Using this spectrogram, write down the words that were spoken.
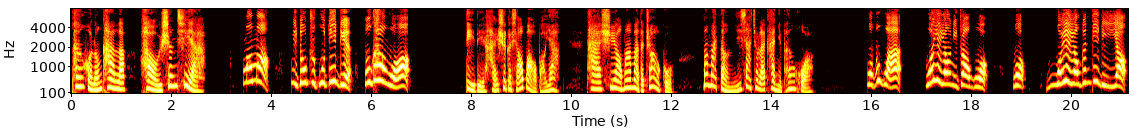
喷火龙看了，好生气呀！妈妈，你都只顾弟弟，不看我。弟弟还是个小宝宝呀，他需要妈妈的照顾。妈妈等一下就来看你喷火。我不管，我也要你照顾。我，我也要跟弟弟一样，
